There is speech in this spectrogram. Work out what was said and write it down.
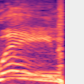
Your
